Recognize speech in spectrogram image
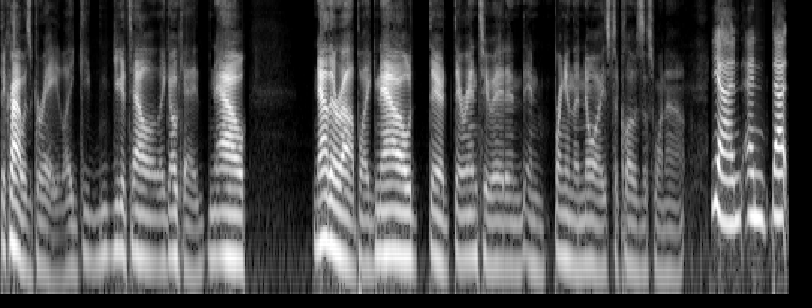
the crowd was great. Like you, you could tell, like okay, now, now they're up. Like now they're they're into it and and bringing the noise to close this one out. Yeah, and and that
